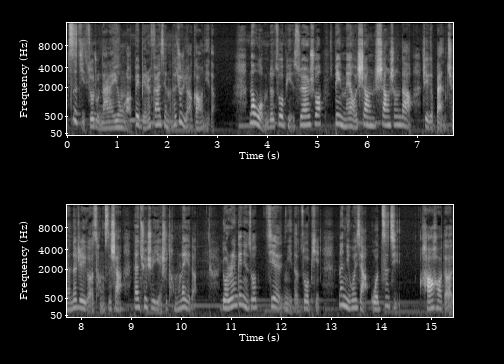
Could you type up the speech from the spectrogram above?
自己做主拿来用了，被别人发现了，他就是要告你的。那我们的作品虽然说并没有上上升到这个版权的这个层次上，但确实也是同类的。有人给你做借你的作品，那你会想，我自己好好的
